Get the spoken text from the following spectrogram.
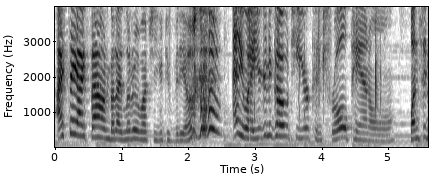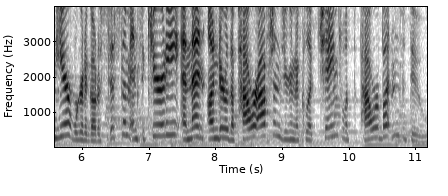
I say I found, but I literally watched a YouTube video. anyway, you're gonna go to your control panel. Once in here, we're gonna go to system and security, and then under the power options, you're gonna click change what the power buttons do.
